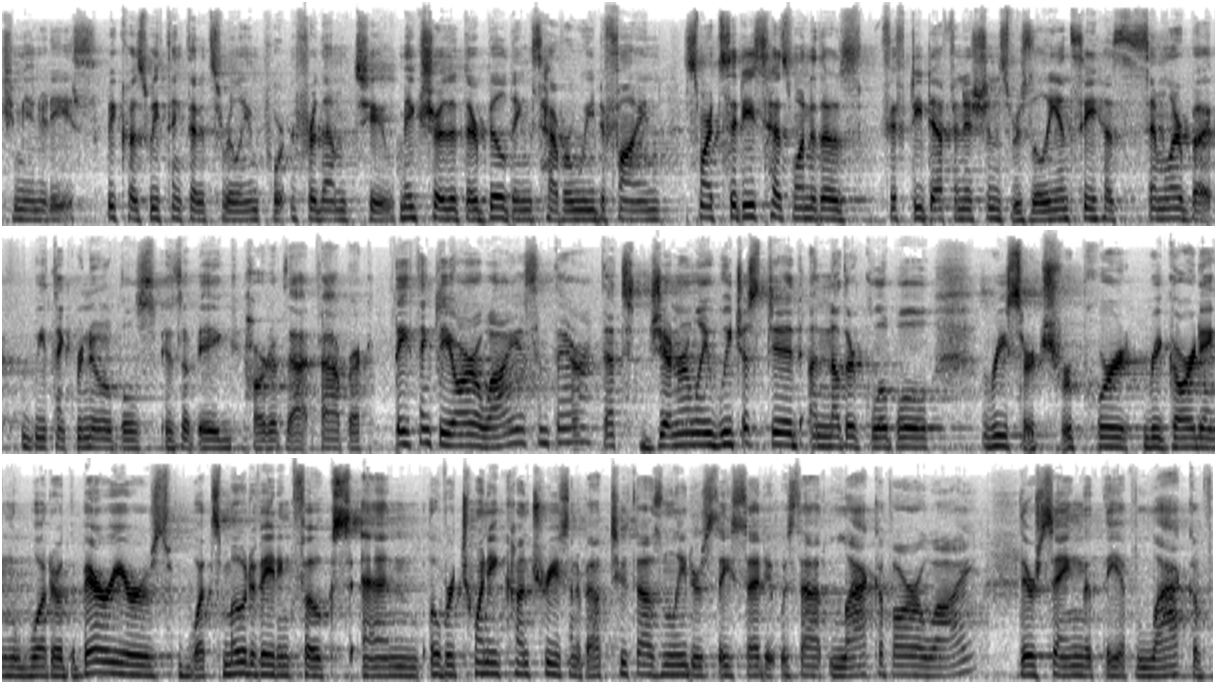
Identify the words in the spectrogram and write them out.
Communities, because we think that it's really important for them to make sure that their buildings, however we define, Smart Cities has one of those 50 definitions, resiliency has similar, but we think renewables is a big part of that fabric. They think the ROI isn't there. That's generally, we just did another global research report regarding what are the barriers, what's motivating folks, and over 20 countries and about 2,000 leaders, they said it was that lack of ROI. They're saying that they have lack of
